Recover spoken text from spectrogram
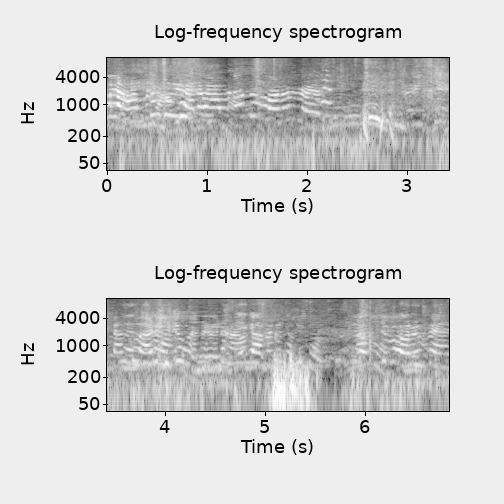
ওই আমরা তো ফ্যান আমরা তো বড় ফ্যান এই গামলাটা সবচেয়ে বড় ফ্যান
